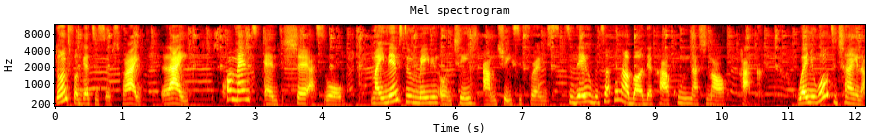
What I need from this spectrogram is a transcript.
Don't forget to subscribe, like, comment, and share as well. My name still remaining unchanged. I'm Tracy Friends. Today we'll be talking about the Kakum National Park. When you go to China,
